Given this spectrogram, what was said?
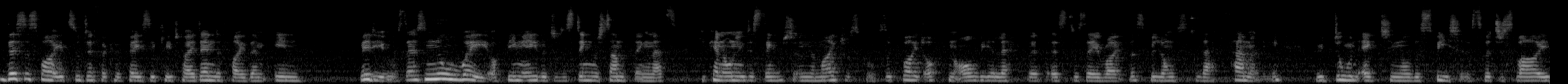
this is why it's so difficult basically to identify them in videos. There's no way of being able to distinguish something that's you can only distinguish in the microscope. So quite often all we are left with is to say, right, this belongs to that family. We don't actually know the species, which is why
